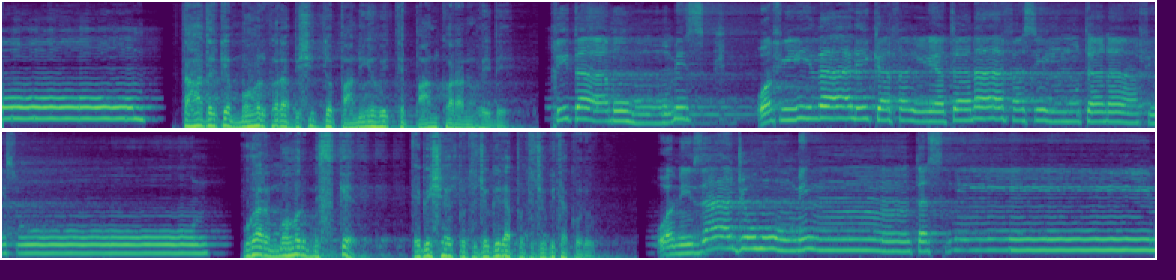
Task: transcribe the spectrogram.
مختوم তাহাদেরকে মোহর করা বিশুদ্ধ পানীয় হইতে পান করানো হইবে ختامه مسك وفي ذلك فليتنافس المتنافسون উহার মোহর মিসকের এ বিষয়ে প্রতিযোগীরা প্রতিযোগিতা করুক ومزاجه من تسنيم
